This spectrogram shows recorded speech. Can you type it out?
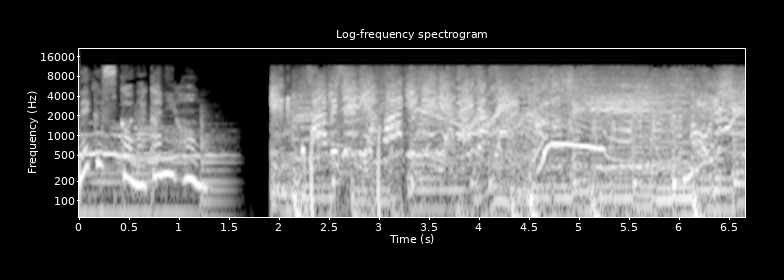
ネクスコ中日本。サービスエリアパーキングエリア大作戦。楽しい。美味しい。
